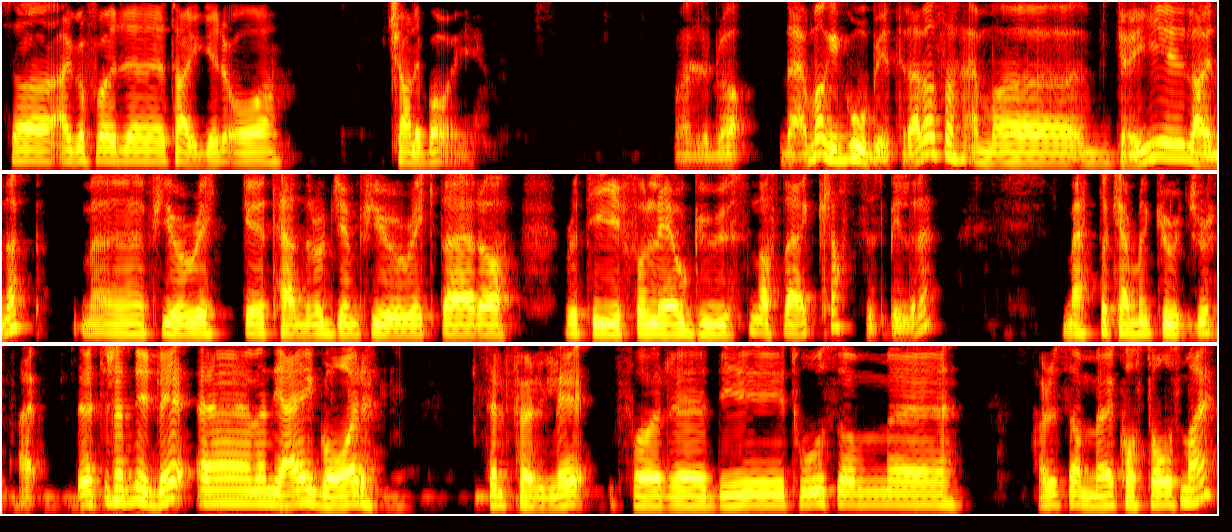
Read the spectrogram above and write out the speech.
Så jeg går for eh, Tiger og Charlie Boy. Veldig bra. Det er mange godbiter her, altså. Jeg må, gøy lineup med Furyk, eh, Tanner og Jim Furyk der, og Retief og Leo Goosen. Altså, det er klassespillere. Matt og Cameron Coocher. Nei, rett og slett nydelig. Eh, men jeg går selvfølgelig for eh, de to som eh, har det samme kostholdet som meg.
